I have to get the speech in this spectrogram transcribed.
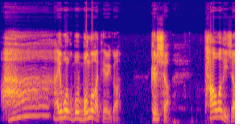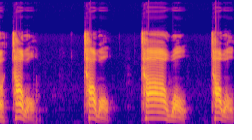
아, 이거 뭐, 뭔 것 같아요, 이거. 그렇죠. 타월이죠. 타월. 타월. 타월. 타월.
